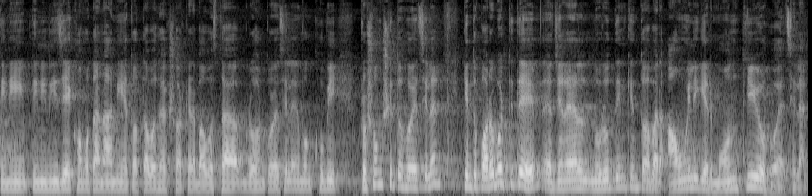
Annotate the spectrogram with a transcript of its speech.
তিনি তিনি নিজে ক্ষমতা না নিয়ে তত্ত্বাবধায়ক সরকার ব্যবস্থা গ্রহণ করেছিলেন এবং খুবই প্রশংসিত হয়েছিলেন। কিন্তু পরবর্তীতে জেনারেল নুরুদ্দিন কিন্তু আবার আওয়ামী লীগের মন্ত্রীও হয়েছিলেন।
